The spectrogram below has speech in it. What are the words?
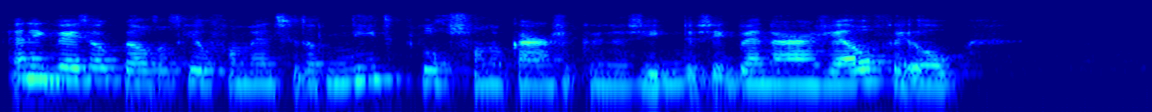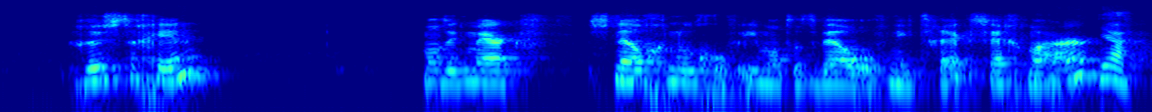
En ik weet ook wel dat heel veel mensen dat niet los van elkaar ze kunnen zien. Dus ik ben daar zelf heel rustig in. Want ik merk snel genoeg of iemand het wel of niet trekt, zeg maar. Ja.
